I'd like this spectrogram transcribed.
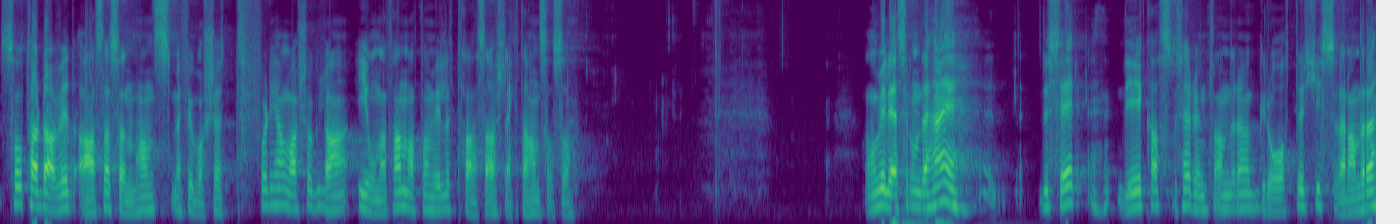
så tar David av seg sønnen hans Mefibosjet fordi han var så glad i Jonathan at han ville ta seg av slekta hans også. Og når vi leser om det her, du ser, De kaster seg rundt hverandre og gråter, kysser hverandre.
